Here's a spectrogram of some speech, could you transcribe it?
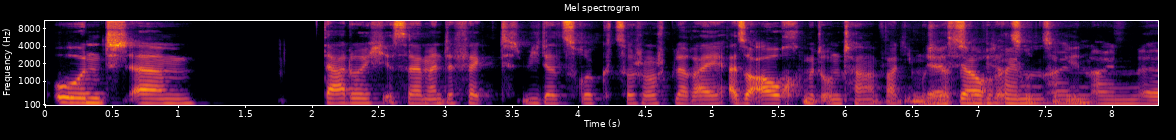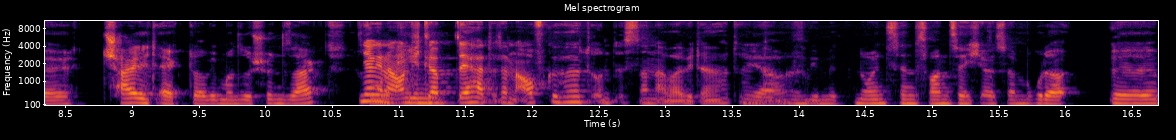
und ähm, dadurch ist er im Endeffekt wieder zurück zur Schauspielerei. Also auch mitunter war die Der ist ja Motivation auch wieder ein, zurückzugehen. ein, ein äh, Child Actor, wie man so schön sagt. ja genau, und ich glaube, der hatte dann aufgehört und ist dann aber wieder. Dann Ja, irgendwie mit 19, 20, als sein Bruder äh,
